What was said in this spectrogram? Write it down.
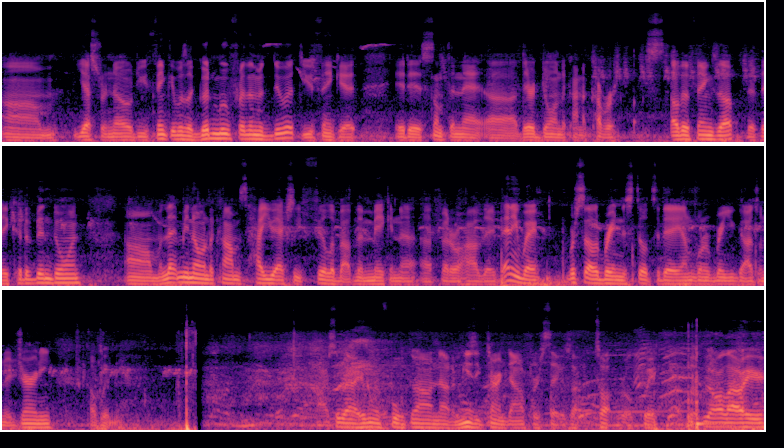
Um, yes or no? Do you think it was a good move for them to do it? Do you think it it is something that uh, they're doing to kind of cover other things up that they could have been doing? Um, let me know in the comments how you actually feel about them making a, a federal holiday. But anyway, we're celebrating this still today. I'm going to bring you guys on a journey. Come with me. All right, so we're out here. We're full down now. The music turned down for a second so I can talk real quick. We're all out here.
